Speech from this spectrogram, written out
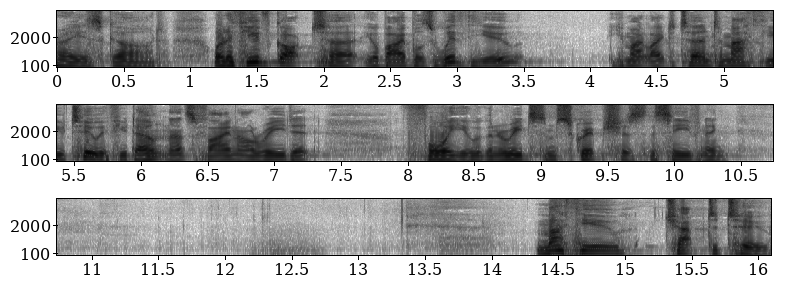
Praise God. Well, if you've got uh, your Bibles with you, you might like to turn to Matthew 2. If you don't, that's fine. I'll read it for you. We're going to read some scriptures this evening. Matthew chapter 2.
